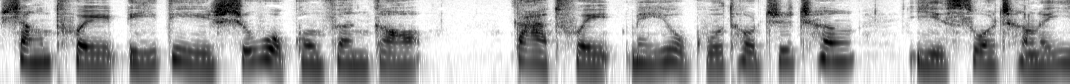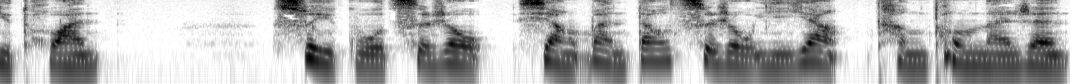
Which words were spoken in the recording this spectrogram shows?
伤腿离地十五公分高，大腿没有骨头支撑，已缩成了一团，碎骨刺肉像万刀刺肉一样疼痛难忍。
